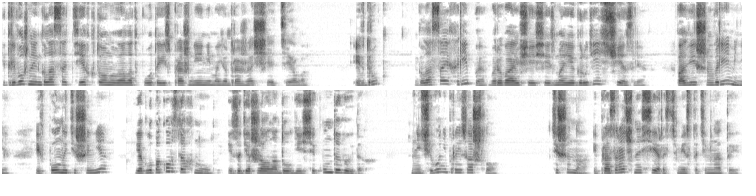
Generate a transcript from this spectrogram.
и тревожные голоса тех, кто омывал от пота и испражнений мое дрожащее тело. И вдруг голоса и хрипы, вырывающиеся из моей груди, исчезли. В повисшем времени и в полной тишине я глубоко вздохнул и задержал на долгие секунды выдох. Ничего не произошло. Тишина и прозрачная серость вместо темноты.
